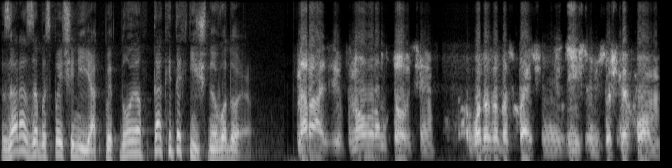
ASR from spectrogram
зараз забезпечені як питною, так і технічною водою. Наразі в Новоронцовці водозабезпечення здійснюється шляхом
